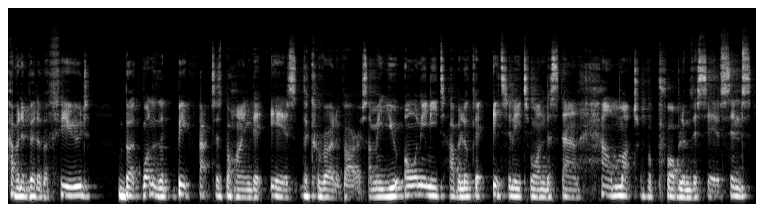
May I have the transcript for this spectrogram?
having a bit of a feud. But one of the big factors behind it is the coronavirus. I mean, you only need to have a look at Italy to understand how much of a problem this is. Since,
